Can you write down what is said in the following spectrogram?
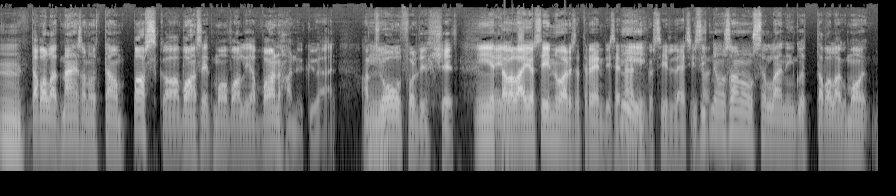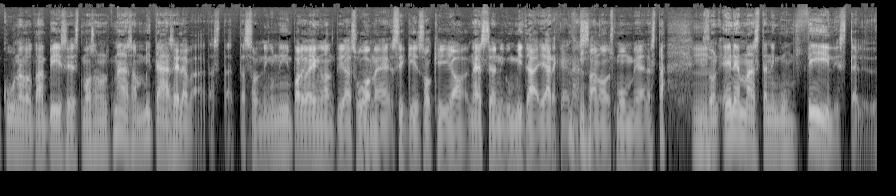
kuin, että Mm. tavallaan, että mä en sano, että tämä on paskaa, vaan se, että mä oon vaan liian vanha nykyään. I'm Niin. too old for this shit. niin, että Ei tavallaan ei ole siinä nuorisotrendissä enää niin. Niin. niin kuin silleen Ja sisään. sitten ne on sanonut sellainen, niin kuin, että tavallaan kun mä oon kuunnellut jotain biisiä, sit mä oon sanonut, että mä en saa mitään selvää tästä. Että tässä on niin, kuin niin paljon englantia suomea, mm. sikin, soki ja näissä ei ole niin kuin mitään järkeä näissä sanoissa mun mielestä. Mm. Niin se on enemmän sitä niin kuin fiilistelyä.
